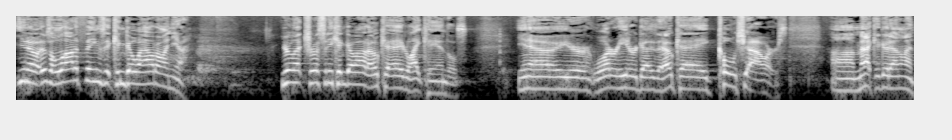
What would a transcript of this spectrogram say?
you know, there's a lot of things that can go out on you. Your electricity can go out, okay, light candles. You know, your water heater goes out, okay, cold showers. Um, and I could go down the line.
